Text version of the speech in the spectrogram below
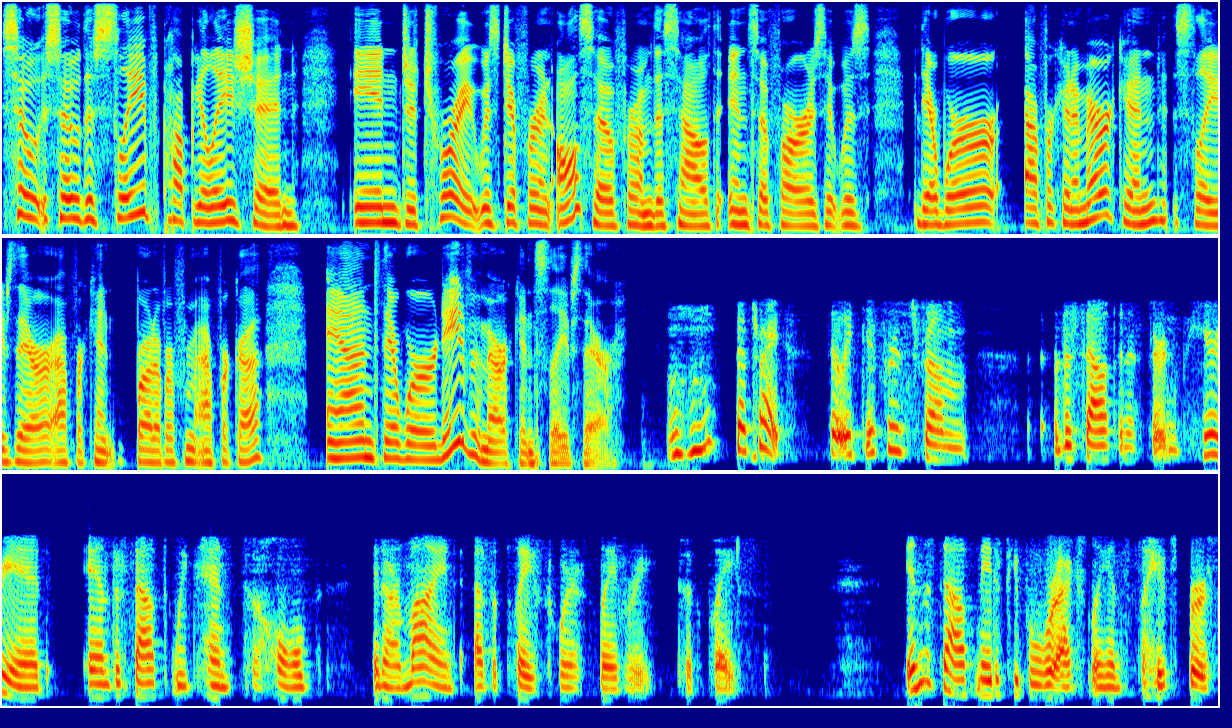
So, so the slave population in Detroit was different also from the South insofar as it was there were African American slaves there, African brought over from Africa, and there were Native American slaves there. Mm-hmm, that's right. So it differs from the South in a certain period, and the South we tend to hold in our mind as a place where slavery took place. In the South, Native people were actually enslaved first,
